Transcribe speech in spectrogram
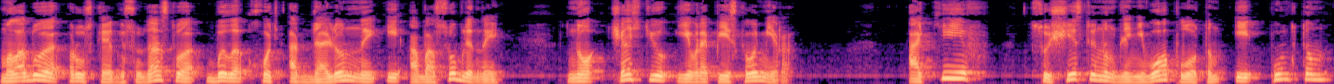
молодое русское государство было хоть отдаленной и обособленной, но частью европейского мира. А Киев – существенным для него оплотом и пунктом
